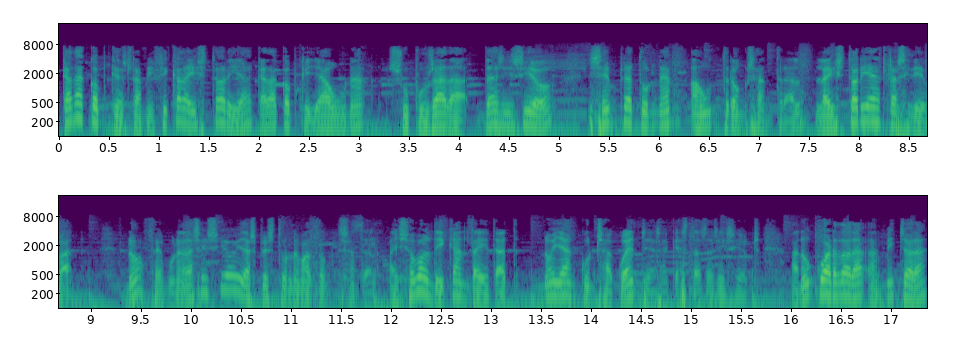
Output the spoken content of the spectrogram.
cada cop que es ramifica la història, cada cop que hi ha una suposada decisió, sempre tornem a un tronc central. La història és recidivant. No? Fem una decisió i després tornem al tronc central. Això vol dir que en realitat no hi ha conseqüències a aquestes decisions. En un quart d'hora, en mitja hora,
